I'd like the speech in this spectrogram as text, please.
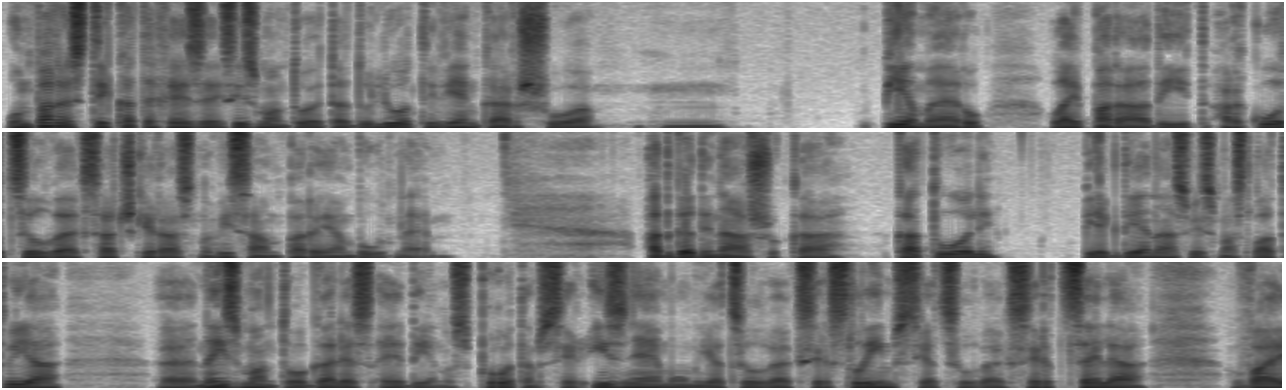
Un parasti katehēzēs izmantoja tādu ļoti vienkāršo mm, piemēru, lai parādītu, ar ko cilvēks atšķirās no visām pārējām būtnēm. Atgadināšu, ka katoļi piekdienās, vismaz Latvijā, neizmanto gaļas ēdienus. Protams, ir izņēmumi, ja cilvēks ir slims, ja cilvēks ir ceļā, vai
